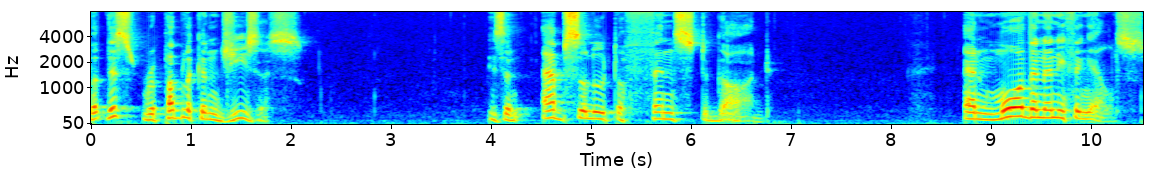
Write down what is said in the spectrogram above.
But this Republican Jesus is an absolute offense to God. And more than anything else,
